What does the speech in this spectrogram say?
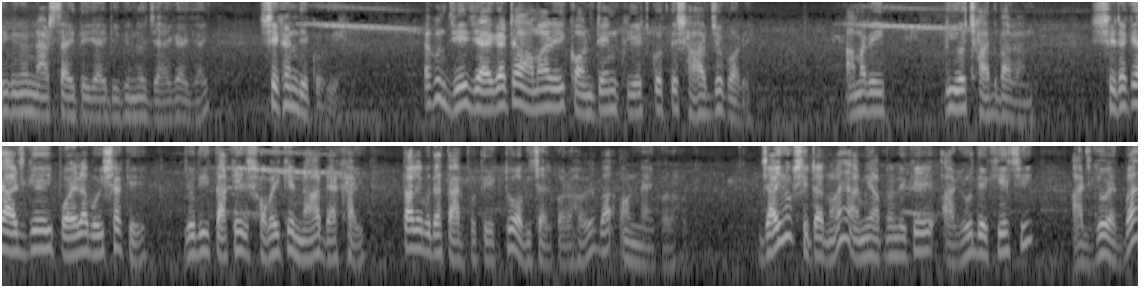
বিভিন্ন নার্সারিতে যাই, বিভিন্ন জায়গায় যাই, সেখান দিয়ে করি। এখন যে জায়গাটা আমার এই কন্টেন্ট ক্রিয়েট করতে সাহায্য করে, আমার এই প্রিয় ছাদ বাগান, সেটাকে আজকে এই পয়লা বৈশাখে যদি তাকে সবাইকে না দেখাই, তাহলে বোধহয় তার প্রতি একটু অবিচার করা হবে বা অন্যায় করা হবে। যাই হোক, সেটা নয়, আমি আপনাদেরকে আগেও দেখিয়েছি, আজকেও একবার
